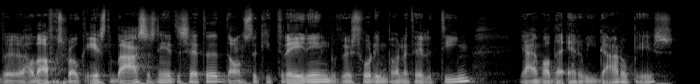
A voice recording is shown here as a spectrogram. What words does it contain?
we, hadden afgesproken eerst de basis neer te zetten, dan een stukje training, bewustwording van het hele team. Ja, en wat de ROI daarop is.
